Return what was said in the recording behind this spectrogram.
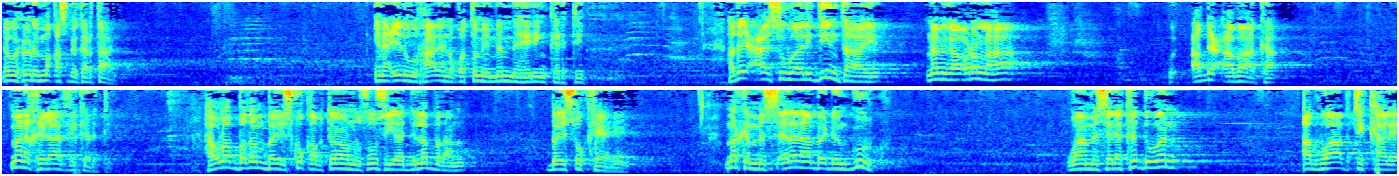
nabig wuxuu ihi ma qasbi kartaan. Inaa iyadugu raalli noqotomay ma meherin kartid. Hadday caasu waalidiin tahay nabigaa odhan lahaa adic abaaka mana khilaafi kartid. Howlo badan bay isku qabteen oo nusuus iyo adilo badan bay isu keeneen. Marka mas'aladan bay dhan guurku waa masale ka duwan abwaabti kale.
